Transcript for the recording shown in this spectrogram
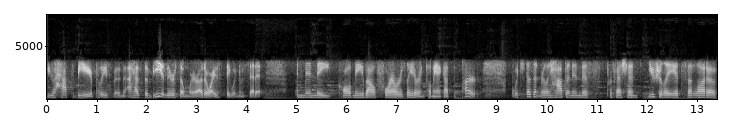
you have to be a policeman. That has to be in there somewhere. Otherwise, they wouldn't have said it. And then they called me about four hours later and told me I got the part, which doesn't really happen in this profession. Usually, it's a lot of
